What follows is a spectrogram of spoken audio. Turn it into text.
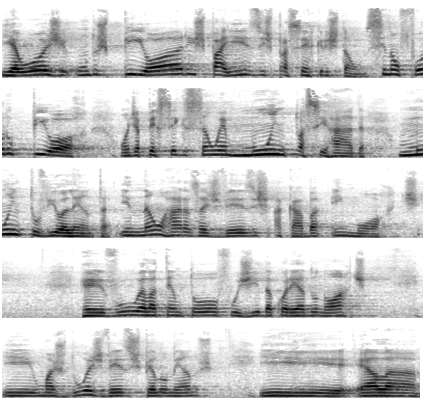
e é hoje um dos piores países para ser cristão, se não for o pior, onde a perseguição é muito acirrada, muito violenta e não raras às vezes acaba em morte. Revu, ela tentou fugir da Coreia do Norte e umas duas vezes pelo menos, e ela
